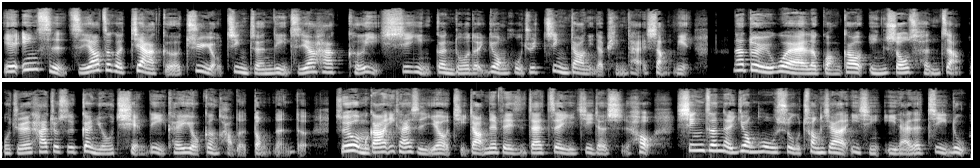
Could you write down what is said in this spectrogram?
也因此，只要这个价格具有竞争力，只要它可以吸引更多的用户去进到你的平台上面。那对于未来的广告营收成长，我觉得它就是更有潜力，可以有更好的动能的。所以，我们刚刚一开始也有提到，Netflix 在这一季的时候，新增的用户数创下了疫情以来的纪录，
